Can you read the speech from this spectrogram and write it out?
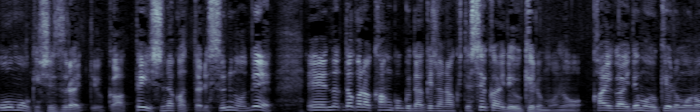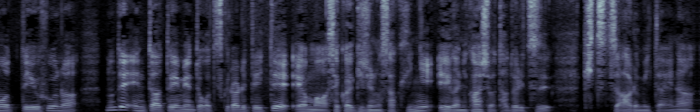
大儲けしづらいっていうか、ペイしなかったりするので、えー、だから韓国だけじゃなくて世界で受けるもの、海外でも受けるものっていう風なのでエンターテインメントが作られていて、えー、まあ世界基準の作品に映画に関してはたどり着きつつあるみたいな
